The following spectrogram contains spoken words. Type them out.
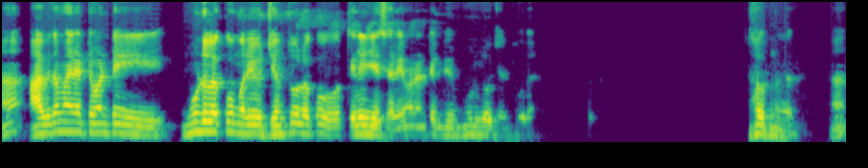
ఆ విధమైనటువంటి మూడులకు మరియు జంతువులకు తెలియజేశారు. ఏమనంటే మీరు మూడులో జంతువులు అవుతుంది కదా?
